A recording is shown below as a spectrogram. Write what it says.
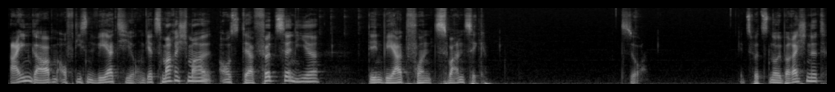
Eingaben auf diesen Wert hier. Und jetzt mache ich mal aus der 14 hier den Wert von 20. So. Jetzt wird es neu berechnet.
